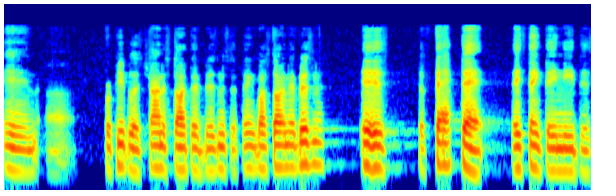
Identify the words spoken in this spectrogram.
in uh, for people that's trying to start their business or think about starting their business is the fact that they think they need this,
